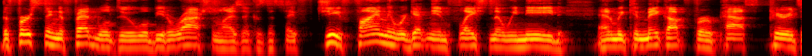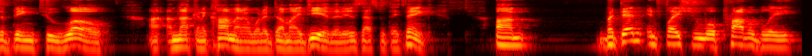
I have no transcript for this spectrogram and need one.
the first thing the Fed will do will be to rationalize it because they say, gee, finally we're getting the inflation that we need and we can make up for past periods of being too low. I'm not going to comment on what a dumb idea that is. That's what they think. Um, but then inflation will probably,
